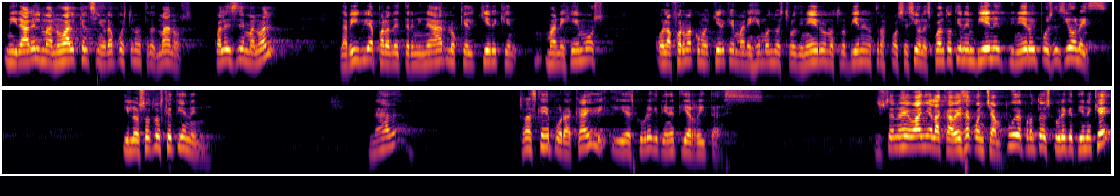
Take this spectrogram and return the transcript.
mirar el manual que el Señor ha puesto en nuestras manos. ¿Cuál es ese manual? La Biblia para determinar lo que Él quiere que manejemos o la forma como Él quiere que manejemos nuestro dinero, nuestros bienes, nuestras posesiones. ¿Cuánto tienen bienes, dinero y posesiones? ¿Y los otros qué tienen? Nada. Rasqueje por acá y, descubre que tiene tierritas. Si usted no se baña la cabeza con champú, de pronto descubre que tiene qué?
